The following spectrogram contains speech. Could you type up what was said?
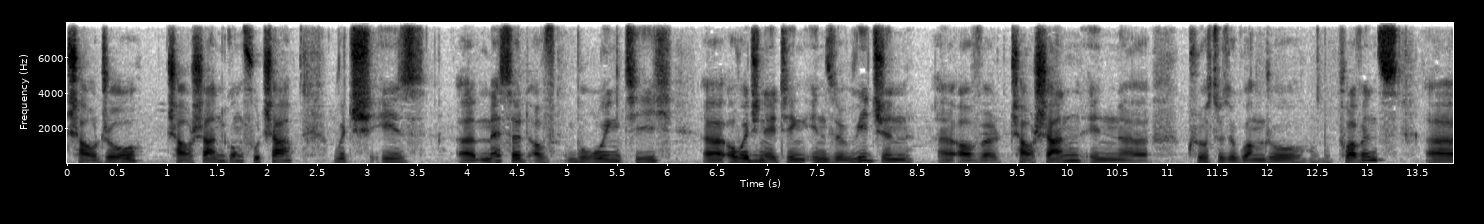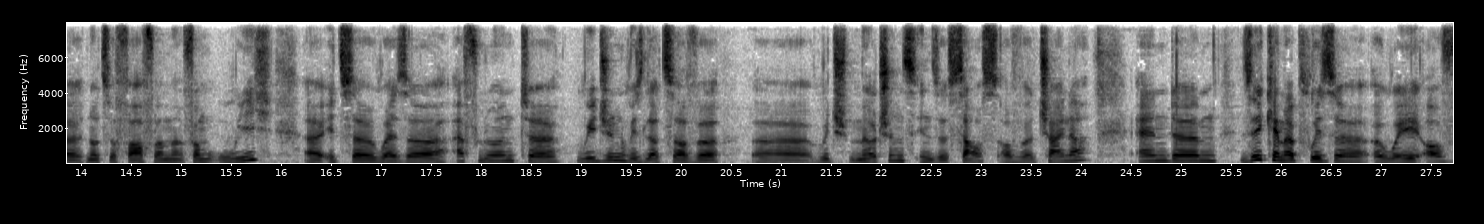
Chaozhou, Chaoshan Gongfu Cha, which is a method of brewing tea originating in the region uh, of uh, Chaoshan in close to the Guangzhou province, uh, not so far from, from Wuyi. Uh, it's a rather affluent uh, region with lots of rich merchants in the south of China. And um, they came up with a way of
